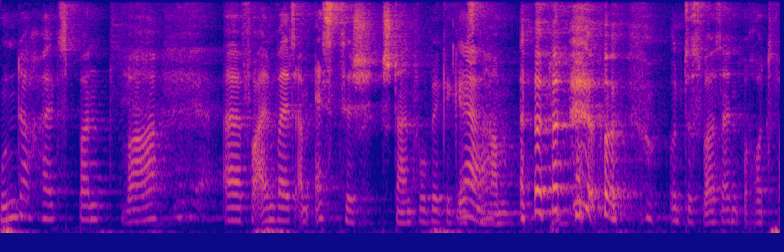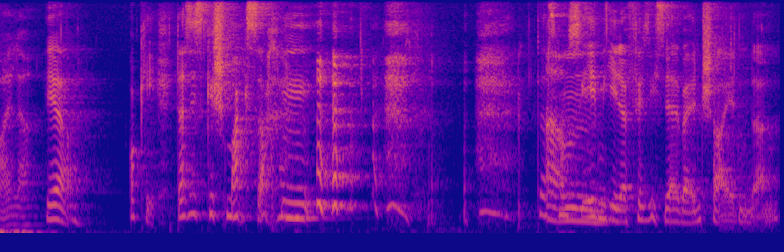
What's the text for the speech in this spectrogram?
Hundehalsband war. Ja. Äh, vor allem, weil es am Esstisch stand, wo wir gegessen ja. haben. Und das war sein Rottweiler. Ja, okay. Das ist Geschmackssache. Hm. das ähm, muss eben jeder für sich selber entscheiden dann.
